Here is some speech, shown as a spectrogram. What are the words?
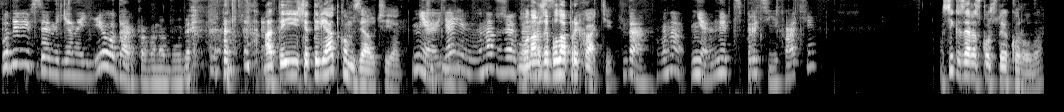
Подивився я на її, і Одарка вона буде. А ти її ще телятком взяв чи як? Ні, я її, вона вже. Вона нас- вже була при хаті. Да, вона. Ні, не при цій хаті. А Скільки зараз коштує корова?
